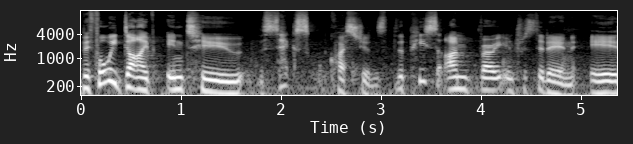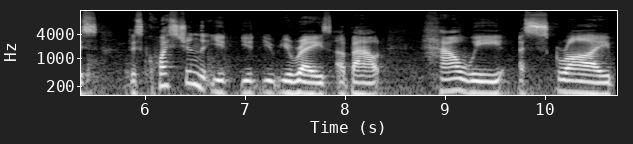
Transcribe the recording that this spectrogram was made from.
before we dive into the sex questions, the piece that I'm very interested in is this question that you, you, you raise about how we ascribe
